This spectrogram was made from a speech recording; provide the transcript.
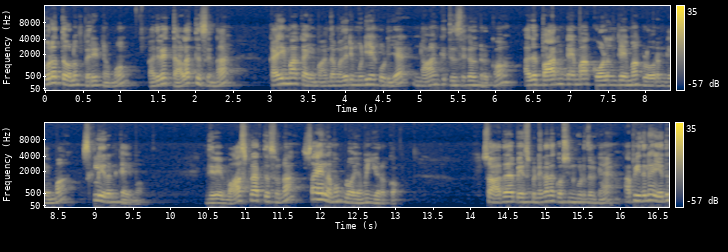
புறத்தோலும் பெரிட்டமும். அதுவே தலை திசுனா கைமா கைமா அந்த மாதிரி முடியக்கூடிய நான்கு திசுகள் இருக்கும். அது பாரன் கைமா கோலன் கைமா குளோரன் கைமா ஸ்க்ளீரன் கைமா. இதுவே வாஸ்குலார் திசுனா சைலமும் லோயமும் இருக்கும். ஸோ அதை பேஸ் பண்ணி தான் அந்த கொஸ்டின் கொடுத்துருக்கேன். அப்போ இதில் எது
